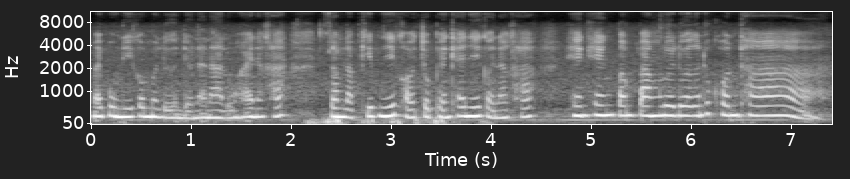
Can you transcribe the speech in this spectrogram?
ไม่พรุ่งนี้ก็มาเลือนเดี๋ยวนานาลงให้นะคะสำหรับคลิปนี้ขอจบเพียงแค่นี้ก่อนนะคะเฮงๆปังๆรวยๆกันทุกคนค่ะ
